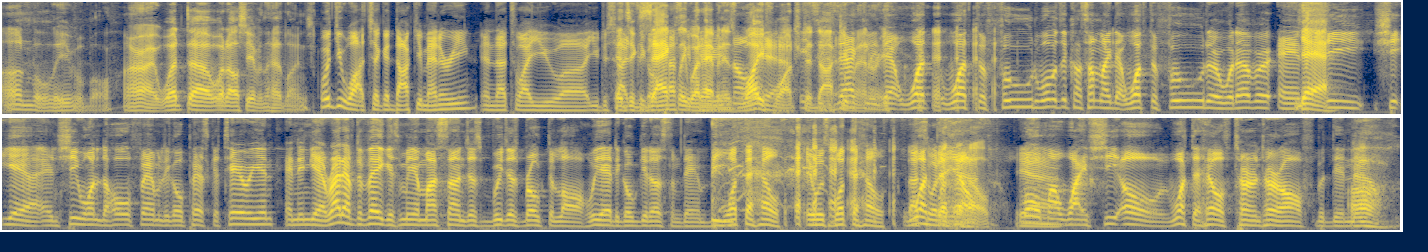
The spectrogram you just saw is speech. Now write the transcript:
Unbelievable. All right, what uh, what else do you have in the headlines? What'd you watch? Like a documentary, and that's why you uh, you decided That's to go that's exactly what happened. His pescatarian? wife Yeah. watched a documentary. Exactly that. What what the food? What was it called? Something like that. What the food or whatever. And Yeah. she she yeah, and she wanted the whole family to go pescatarian. And then yeah, right after Vegas, me and my son just we just broke the law. We had to go get us some damn beef. What the health? It was what the health. That's what, what, the it health? is. Oh, my wife. She oh, what the health turned her off. But then now. Oh,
